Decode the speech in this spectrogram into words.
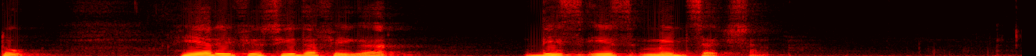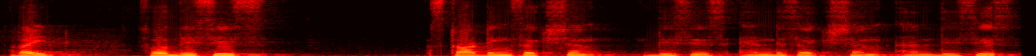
2 here if you see the figure this is midsection right? So this is starting section this is end section and this is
